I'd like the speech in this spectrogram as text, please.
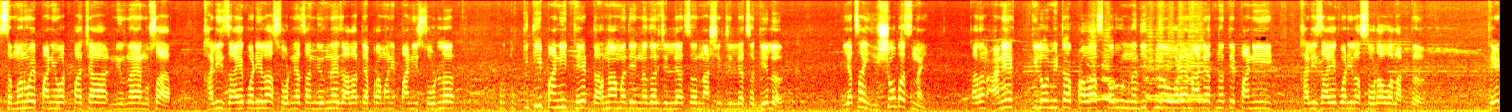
समन्वय पाणी वाटपाच्या निर्णयानुसार खाली जायकवाडीला सोडण्याचा निर्णय झाला त्याप्रमाणे पाणी सोडलं. परंतु किती पाणी थेट धरणामध्ये नगर जिल्ह्याचं नाशिक जिल्ह्याचं गेलं याचा हिशोबच नाही. कारण अनेक किलोमीटर प्रवास करून नदीतनं ओढ्या नाल्यातनं ते पाणी खाली जायकवाडीला सोडावं लागतं. थेट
